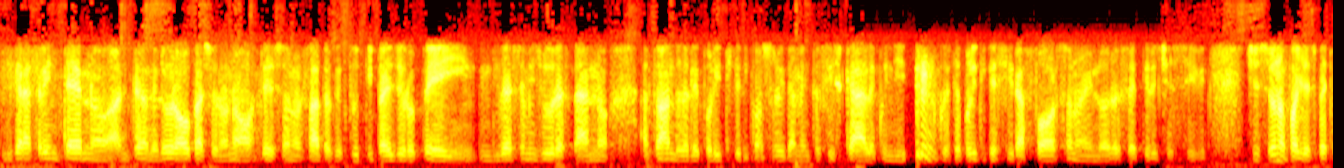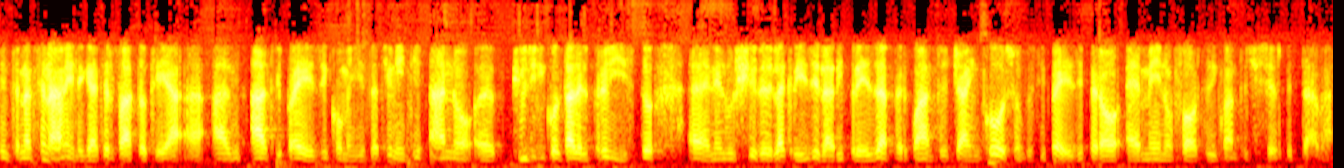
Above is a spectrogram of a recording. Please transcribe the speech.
di carattere interno all'interno dell'Europa sono note, sono il fatto che tutti i paesi europei in diverse misure stanno attuando delle politiche di consolidamento fiscale, quindi queste politiche si rafforzano nei loro effetti recessivi. Ci sono poi gli aspetti internazionali legati al fatto che a, a, altri paesi come gli Stati Uniti hanno eh, più difficoltà del previsto eh, nell'uscire dalla crisi la ripresa per quanto già in corso in questi paesi però è meno forte di quanto ci si aspettava.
